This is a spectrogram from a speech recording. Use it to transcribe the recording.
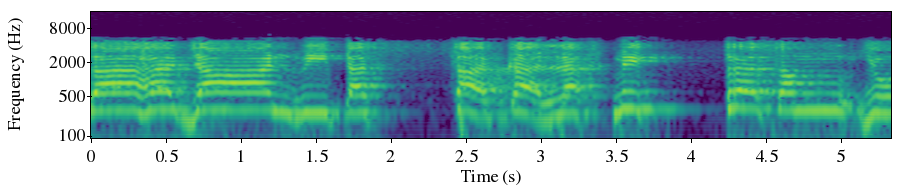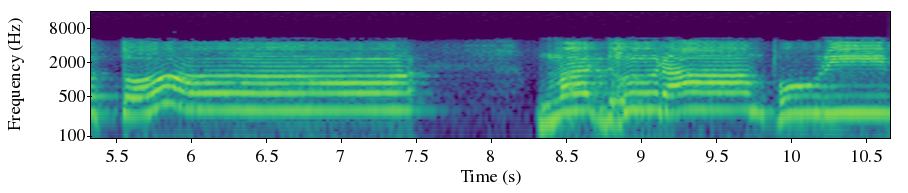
सहजान्वितः सकल मित्रसंयुतो मधुरां पुरीं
